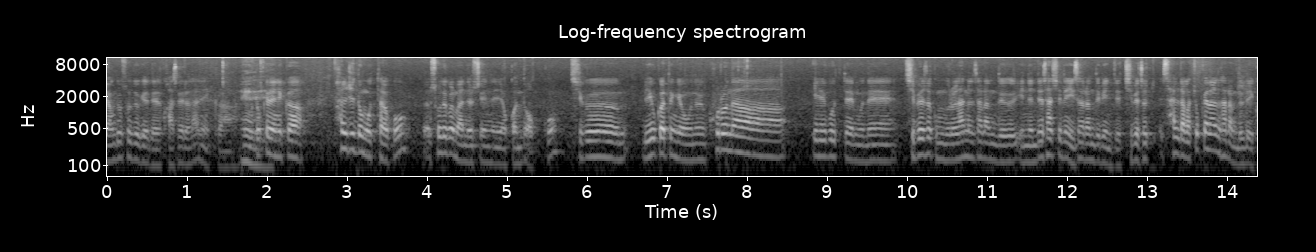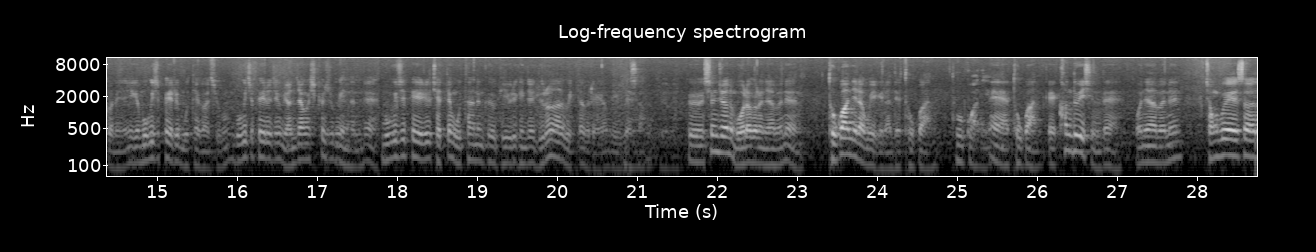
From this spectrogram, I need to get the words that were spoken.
양도소득에 대해 과세를 하니까 예. 그렇게 되니까 팔지도 못하고 소득을 만들 수 있는 여건도 없고 지금 미국 같은 경우는 코로나 19 때문에 집에서 근무를 하는 사람들 있는데 사실은 이 사람들이 이제 집에서 살다가 쫓겨나는 사람들도 있거든요. 이게 모기지 페이를 못 해가지고 모기지 페이를 지금 연장을 시켜주고 있는데 모기지 페이를 제때 못하는 그 비율이 굉장히 늘어나고 있다 그래요 미국에서. 그 심지어는 뭐라 그러냐면은 도관이라고 얘기를 하는데 도관. 도관이요. 네, 도관. 그 컨두잇인데 뭐냐면은 정부에서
